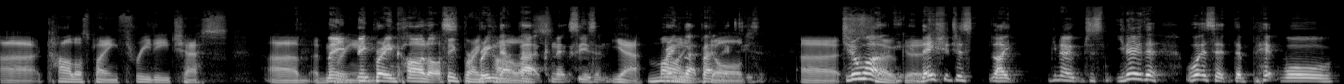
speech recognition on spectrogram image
Uh, Carlos playing 3D chess um, and Mate, bringing, big brain Carlos. Big brain Bring Carlos. that back next season. yeah, my Bring that back god. next season. Uh, Do you know what? So. They should just like you know just you know the what is it? The pit wall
